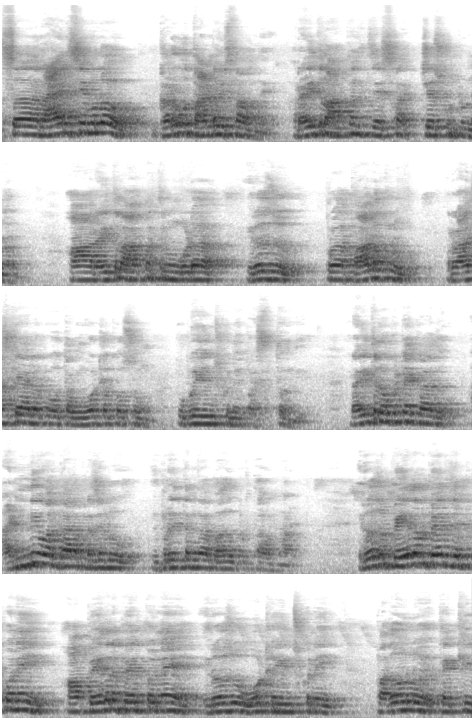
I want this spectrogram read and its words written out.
స- రాయలసీమలో కరువు తాండవిస్తూ ఉంది. రైతులు ఆత్మహత్య చేస్తా చేసుకుంటున్నారు. ఆ రైతుల ఆత్మహత్యను కూడా ఈరోజు పాలకులు రాజకీయాలకు తమ ఓట్ల కోసం ఉపయోగించుకునే పరిస్థితి ఉంది. రైతులు ఒకటే కాదు అన్ని వర్గాల ప్రజలు విపరీతంగా బాధపడుతూ ఉన్నారు. ఈరోజు పేదల పేరు చెప్పుకొని ఆ పేదల పేరుతోనే ఈరోజు ఓట్లు వేయించుకొని పదవులు ఎక్కి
